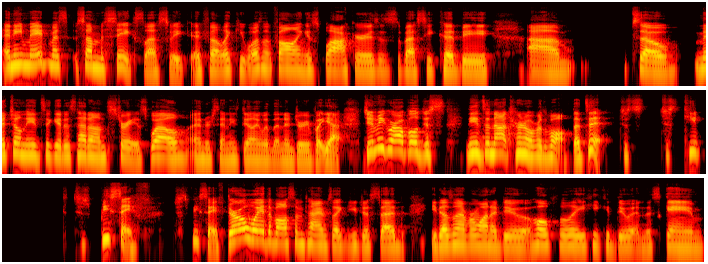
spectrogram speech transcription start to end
and he made mis- some mistakes last week. I felt like he wasn't following his blockers as the best he could be. Um, so Mitchell needs to get his head on straight as well. I understand he's dealing with an injury, but yeah, Jimmy Garoppolo just needs to not turn over the ball. That's it. Just just keep just be safe. Just be safe. Throw away the ball sometimes, like you just said. He doesn't ever want to do. Hopefully, he could do it in this game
